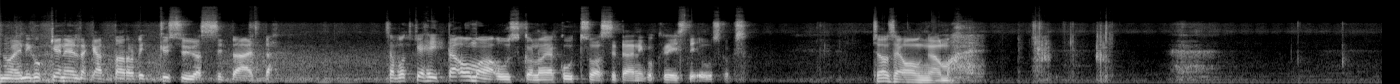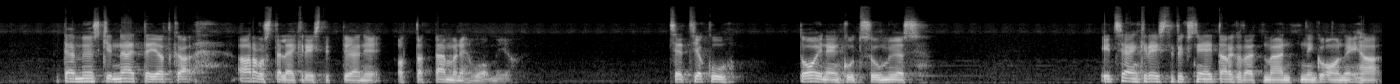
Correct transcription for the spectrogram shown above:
No ei niinku keneltäkään tarvi kysyä sitä, että sä voit kehittää omaa uskonnon ja kutsua sitä niinku kristiuskoksi. Se on se ongelma. Pitää myöskin näiden, jotka arvostelee kristittyjä, niin ottaa tämmöinen huomio. Se, että joku toinen kutsuu myös itseään kristityksi, niin ei tarkoita, että mä nyt niin olen ihan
